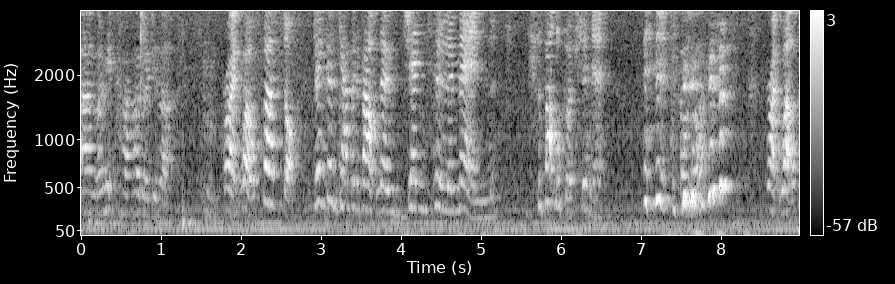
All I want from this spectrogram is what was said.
Um, okay, how, how do I do that? Right, well, first off, don't go gabbing about no gentlemen. It's a battle bush, isn't it? Oh. Right, well,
